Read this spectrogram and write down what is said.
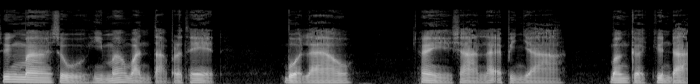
จึงมาสู่หิมะวันตาประเทศ บวชแล้ว ให้ฌานและอภิญญา บังเกิดขึ้นได้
